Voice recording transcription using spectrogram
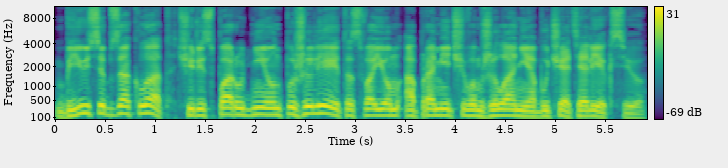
Бьюсь об заклад, через пару дней он пожалеет о своем опрометчивом желании обучать Алексию.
